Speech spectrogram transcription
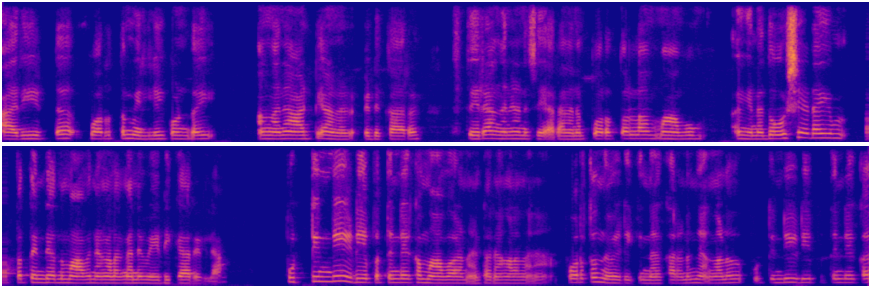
അരിയിട്ട് പുറത്ത് മില്ലിൽ കൊണ്ടുപോയി അങ്ങനെ ആട്ടിയാണ് എടുക്കാറ്. സ്ഥിരം അങ്ങനെയാണ് ചെയ്യാറ്. അങ്ങനെ പുറത്തുള്ള മാവും ഇങ്ങനെ ദോശയുടെയും അപ്പത്തിന്റെ ഒന്നും മാവ് ഞങ്ങൾ അങ്ങനെ മേടിക്കാറില്ല. പുട്ടിന്റെ ഇടിയപ്പത്തിന്റെ ഒക്കെ മാവാണ് കേട്ടോ ഞങ്ങൾ അങ്ങനെ പുറത്തുനിന്ന് മേടിക്കുന്നത്. കാരണം ഞങ്ങൾ പുട്ടിന്റെ ഇടിയപ്പത്തിന്റെ ഒക്കെ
